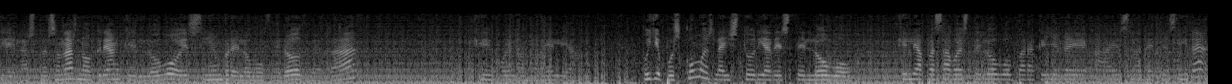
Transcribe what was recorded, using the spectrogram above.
que las personas no crean que el lobo es siempre lobo feroz, ¿verdad? Qué bueno, Noelia. Oye, pues ¿cómo es la historia de este lobo? ¿Qué le ha pasado a este lobo para que llegue a esa necesidad?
